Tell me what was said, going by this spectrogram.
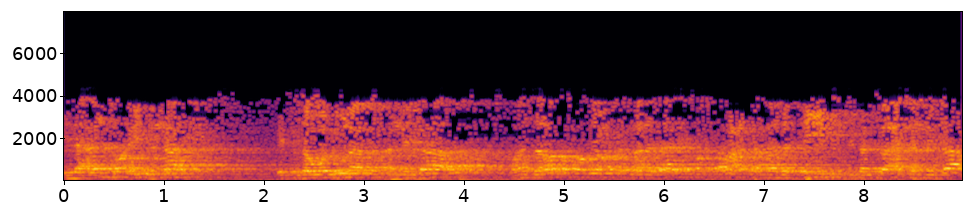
إذا أنت رأيت الناس يتزوجون النساء وأنت لا تستطيع بعد ذلك فاقترعت هذا الدين. بمتبعك النساء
